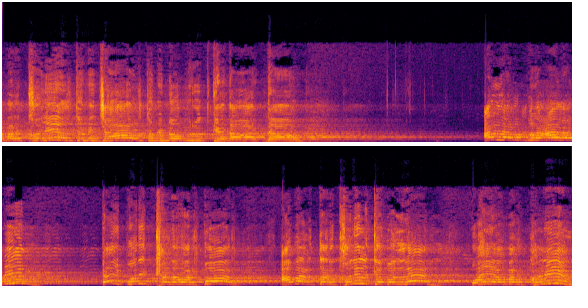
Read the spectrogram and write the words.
আমার খলিল, তুমি যাও, তুমি নমরুদকে দাওয়াত দাও। আল্লাহ রাব্বুল আলামিন এই পরীক্ষা নেওয়ার পর আবার তার খলিলকে বললেন, ওহে আমার খলিল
